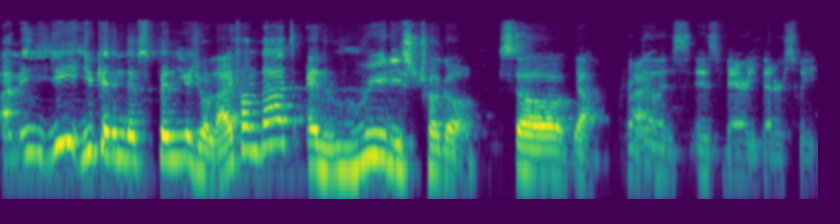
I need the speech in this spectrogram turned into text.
I mean, you, you can end up spending your life on that and really struggle. So, yeah. Crypto is is very bittersweet,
